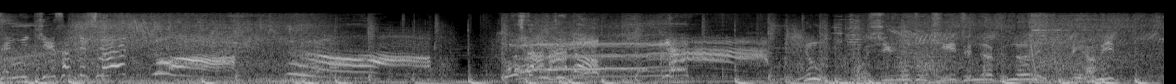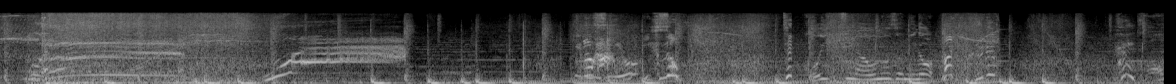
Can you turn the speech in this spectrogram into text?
全に消え去ってしまう。うん星ごと消えてなくなるやめうわ行くぞこいつがお望みのはっくるおっ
